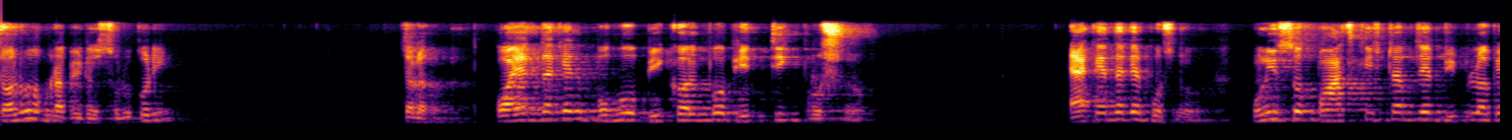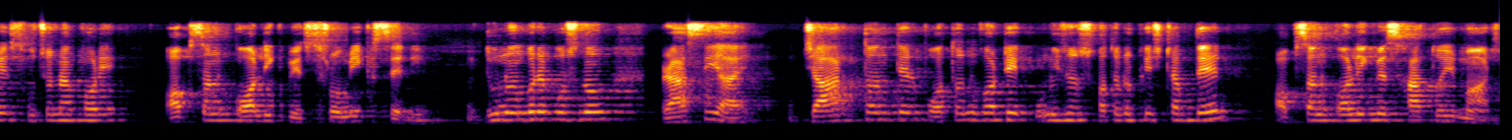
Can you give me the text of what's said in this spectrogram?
চলো আমরা ভিডিও শুরু করি। চলো, কয়েক দাগের বহু বিকল্প ভিত্তিক প্রশ্ন। এক দাগের প্রশ্ন। উনিশশো পাঁচ খ্রিস্টাব্দের বিপ্লবের সূচনা করে অপশন ক লিখবে শ্রমিক শ্রেণি। দু নম্বরের প্রশ্ন, রাশিয়ায় জারতন্ত্রের পতন ঘটে উনিশশো সতেরো খ্রিস্টাব্দের অপশন ক লিখবে সাতই মার্চ।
